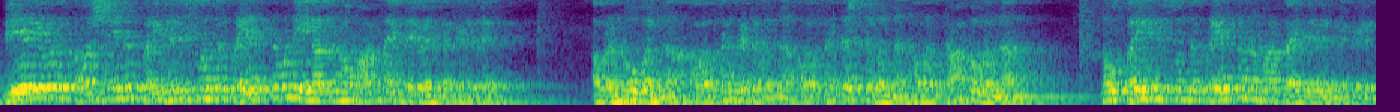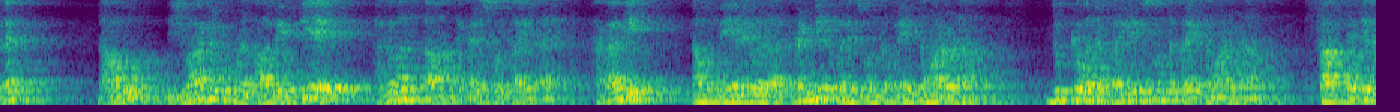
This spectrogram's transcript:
ಬೇರೆಯವರ ಸಮಸ್ಯೆಯನ್ನು ಪರಿಹರಿಸುವಂತ ಪ್ರಯತ್ನವನ್ನು ಏನಾದರೂ ನಾವು ಮಾಡ್ತಾ ಇದ್ದೇವೆ ಅಂತ ಕೇಳಿದ್ರೆ, ಅವರ ನೋವನ್ನ, ಅವರ ಸಂಕಟವನ್ನ, ಅವರ ಸಂಕಷ್ಟವನ್ನ, ಅವರ ತಾಪವನ್ನ ನಾವು ಪರಿಹರಿಸುವಂತ ಪ್ರಯತ್ನವನ್ನು ಮಾಡ್ತಾ ಇದ್ದೇವೆ ಅಂತ ಕೇಳಿದ್ರೆ, ನಾವು ನಿಜವಾಗ್ಲೂ ಕೂಡ ಆ ವ್ಯಕ್ತಿಯೇ ಭಗವಂತ ಅಂತ ಕರೆಸಿಕೊಳ್ತಾ ಇದ್ದಾನೆ ಹಾಗಾಗಿ ನಾವು ಬೇರೆಯವರ ಕಣ್ಣೀರು ಬರೆಸುವಂತ ಪ್ರಯತ್ನ ಮಾಡೋಣ, ದುಃಖವನ್ನು ಪರಿಹರಿಸುವಂತ ಪ್ರಯತ್ನ ಮಾಡೋಣ, ಸಾರ್ಥಕ್ಯದ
